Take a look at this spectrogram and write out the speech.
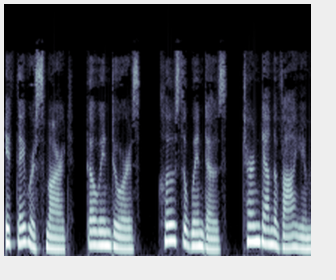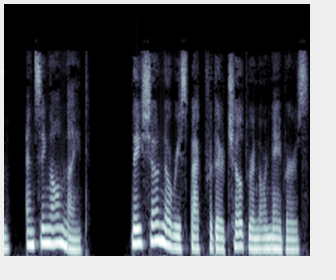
If they were smart, go indoors, close the windows, turn down the volume, and sing all night. They show no respect for their children or neighbors.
